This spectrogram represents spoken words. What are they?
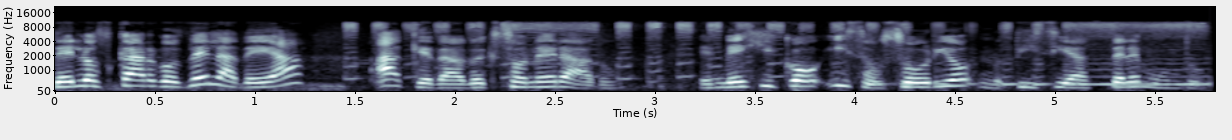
De los cargos de la DEA ha quedado exonerado. En México, Isa Osorio, Noticias Telemundo.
